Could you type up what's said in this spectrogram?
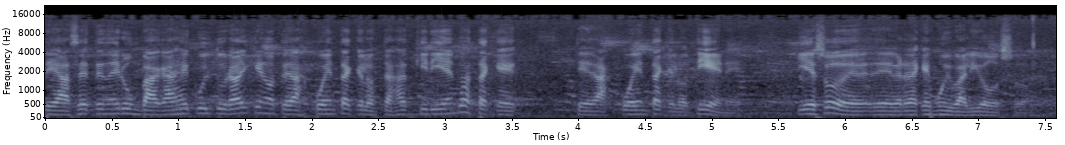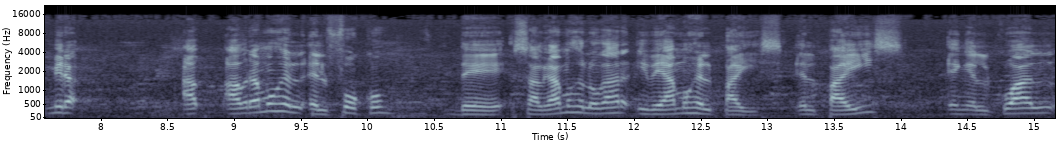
te hace tener un bagaje cultural que no te das cuenta que lo estás adquiriendo hasta que te das cuenta que lo tienes. Y eso de, verdad que es muy valioso. Mira, abramos el, foco de salgamos del hogar y veamos el país. El país en el cual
